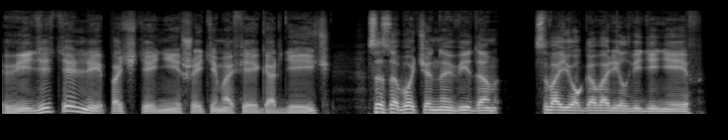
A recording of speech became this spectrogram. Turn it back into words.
«Видите ли, почтеннейший Тимофей Гордеевич, с озабоченным видом свое говорил Веденеев,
